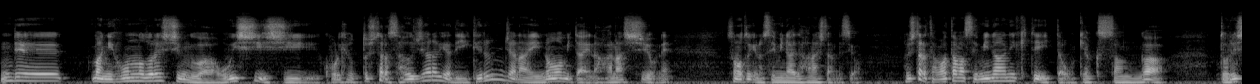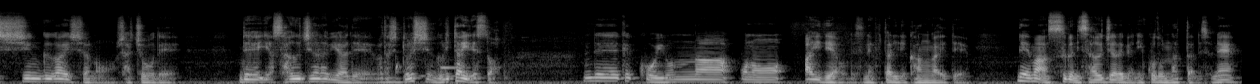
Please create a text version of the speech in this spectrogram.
でまあ日本のドレッシングは美味しいしこれひょっとしたらサウジアラビアでいけるんじゃないのみたいな話をねその時のセミナーで話したんですよ。そしたらたまたまセミナーに来ていたお客さんがドレッシング会社の社長ででいやサウジアラビアで私ドレッシング売りたいですと。で結構いろんなこのアイデアをですね2人で考えてでまあすぐにサウジアラビアに行くことになったんですよね。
